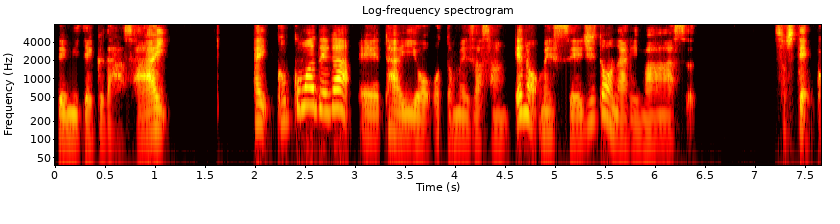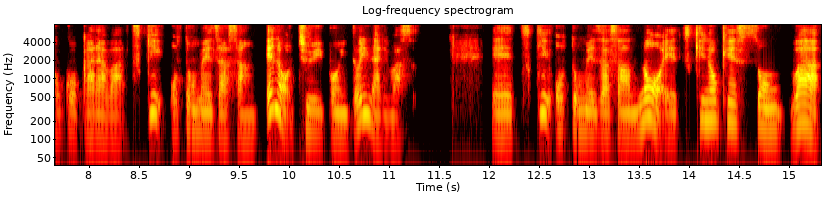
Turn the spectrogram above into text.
てみてください。はい、ここまでが、えー、太陽乙女座さんへのメッセージとなります。そして、ここからは月乙女座さんへの注意ポイントになります。えー、月乙女座さんの、えー、月の欠損は、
